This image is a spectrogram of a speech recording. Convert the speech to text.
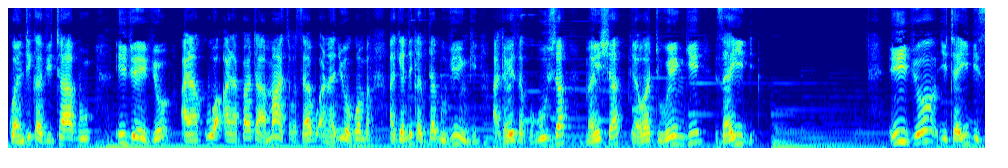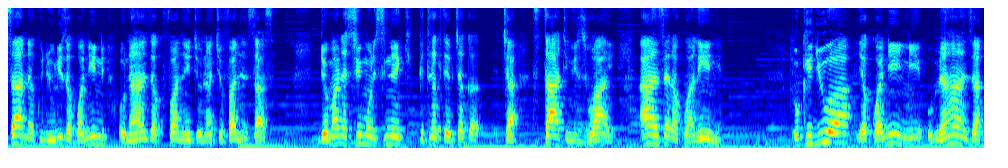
kuandika vitabu. Hivyo hivyo anakuwa anapata hamasa kwa sababu anajua kwamba akiandika vitabu vingi ataweza kugusa maisha ya watu wengi zaidi. Hivyo jitahidi sana kujiuliza kwa nini unaanza kufanya hicho unachofanya sasa. Ndio maana simon sinek katika kitabu chake cha start with why anza na kwa nini ukijua ya kwa nini umeanza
